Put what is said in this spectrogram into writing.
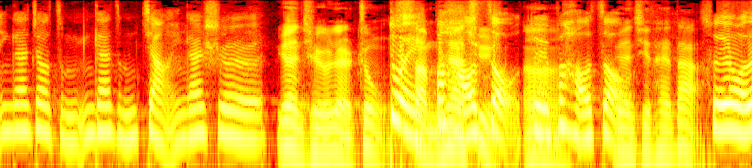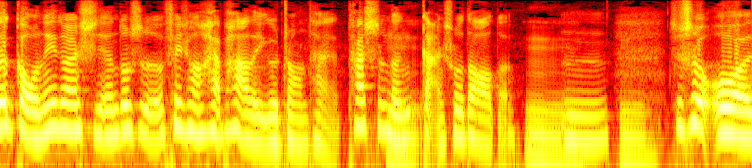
应该叫怎么应该怎么讲，应该是怨气有点重，对不好走，对嗯不好走。怨气太大。所以我的狗那段时间都是非常害怕的一个状态，它是能嗯感受到的。嗯嗯，嗯就是我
